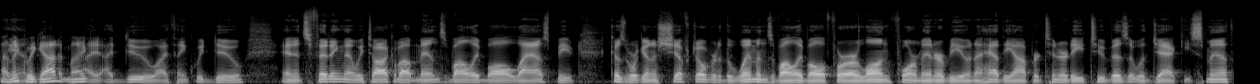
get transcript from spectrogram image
I think we got it, Mike. I, I, do. I think we do. And it's fitting that we talk about men's volleyball last because we're going to shift over to the women's volleyball for our long form interview. And I had the opportunity to visit with Jackie Smith.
